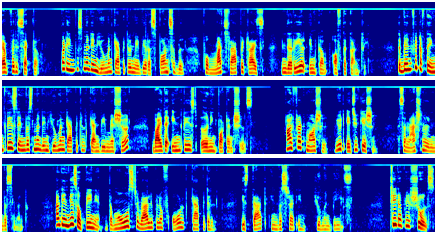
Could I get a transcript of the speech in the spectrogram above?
every sector, but investment in human capital may be responsible for much rapid rise in the real income of the country. The benefit of the increased investment in human capital can be measured by the increased earning potentials. Alfred Marshall viewed education as a national investment and in his opinion, the most valuable of all capital is that invested in human beings. T.W. Schultz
